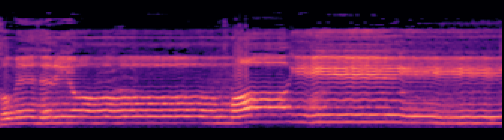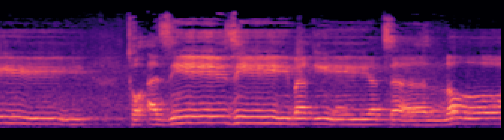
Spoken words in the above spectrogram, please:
تو مهری و تو عزیزی بقیت اللهی.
